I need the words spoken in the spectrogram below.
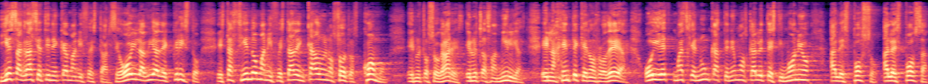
Y esa gracia tiene que manifestarse. Hoy la vida de Cristo está siendo manifestada en cada uno de nosotros. ¿Cómo? En nuestros hogares, en nuestras familias, en la gente que nos rodea. Hoy más que nunca tenemos que darle testimonio al esposo, a la esposa,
